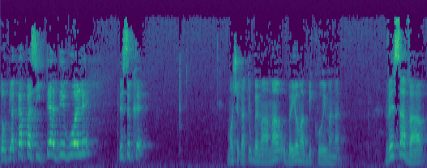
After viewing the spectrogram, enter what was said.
Donc la capacité à dévoiler les secrets. Moshe Katou ou Beyom Abikurim Anal. Vesavar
